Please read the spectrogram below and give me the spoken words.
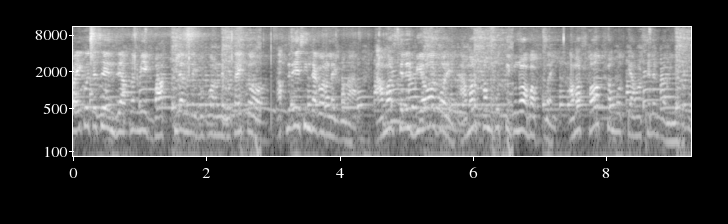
ভাই কইতেছেন যে আপনার মেয়ে বাদ খিলান লাগবে করা লাগবে তাই তো? আপনার এই চিন্তা করা লাগবে না। আমার ছেলের বিয়ে হওয়ার পরে আমার সম্পত্তি কোনো অভাব নাই। আমার সব সম্পত্তি আমার ছেলের নামে লিখে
